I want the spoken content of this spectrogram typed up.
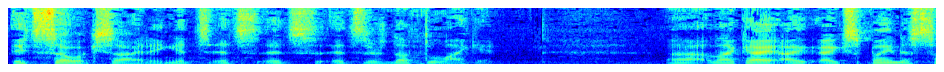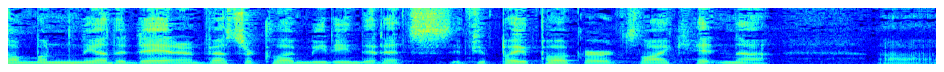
it's so exciting. It's it's it's it's there's nothing like it. Uh, like I, I, explained to someone the other day at an investor club meeting that it's if you play poker, it's like hitting a uh,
